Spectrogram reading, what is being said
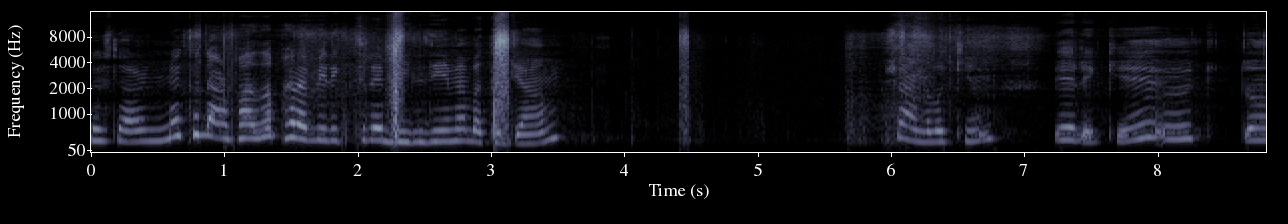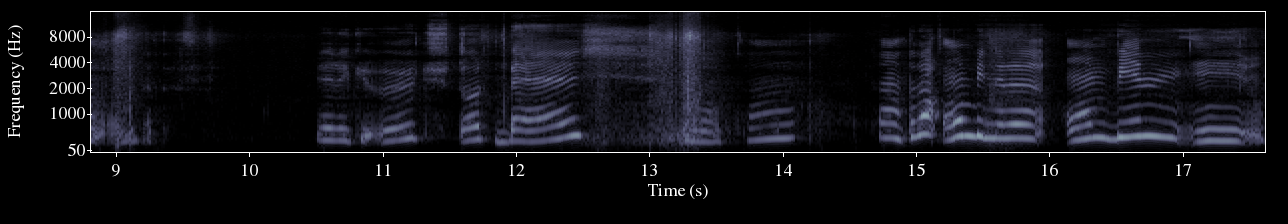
Arkadaşlar ne kadar fazla para biriktirebildiğime bakacağım. Şu anda bakayım. 1, 2, 3, 4, bir dakika. 1, 2, 3, 4, 5. Bir dakika. Şu ana kadar 10 bin lira, 10 bin e,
